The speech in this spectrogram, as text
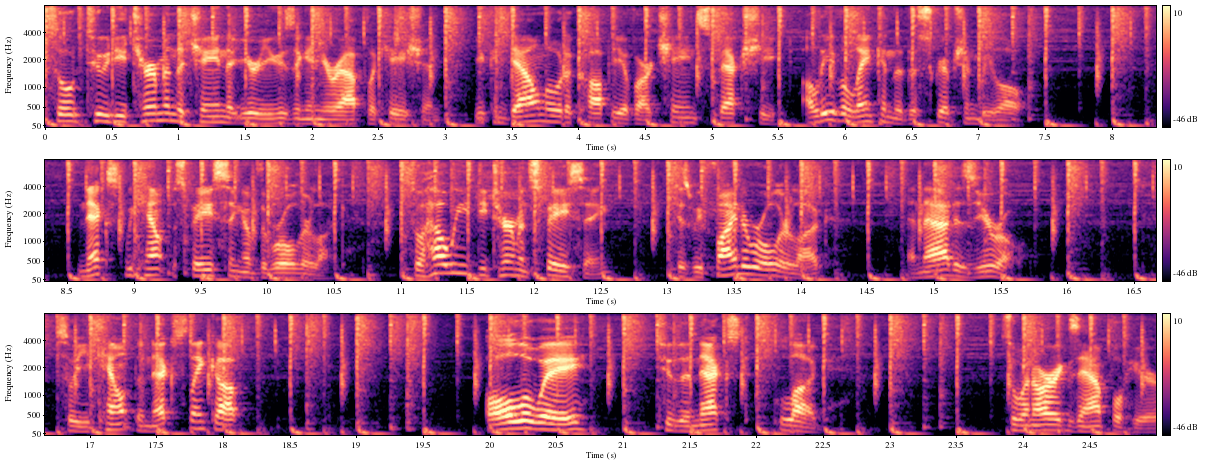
So to determine the chain that you're using in your application, you can download a copy of our chain spec sheet. I'll leave a link in the description below. Next, we count the spacing of the roller lug. So how we determine spacing is we find a roller lug, and that is zero. So you count the next link up all the way to the next lug. So in our example here,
